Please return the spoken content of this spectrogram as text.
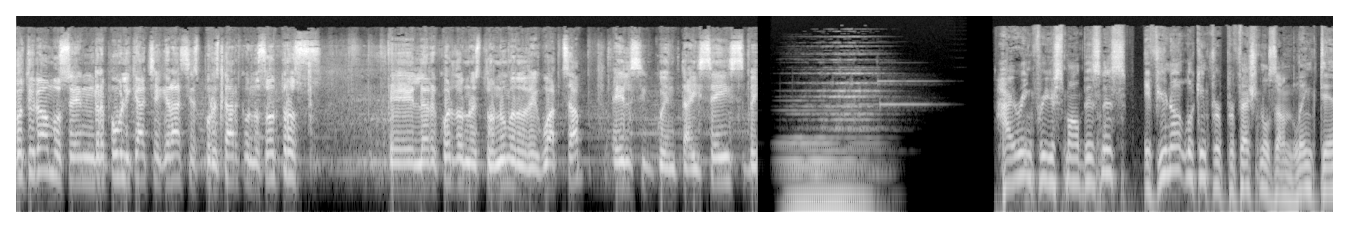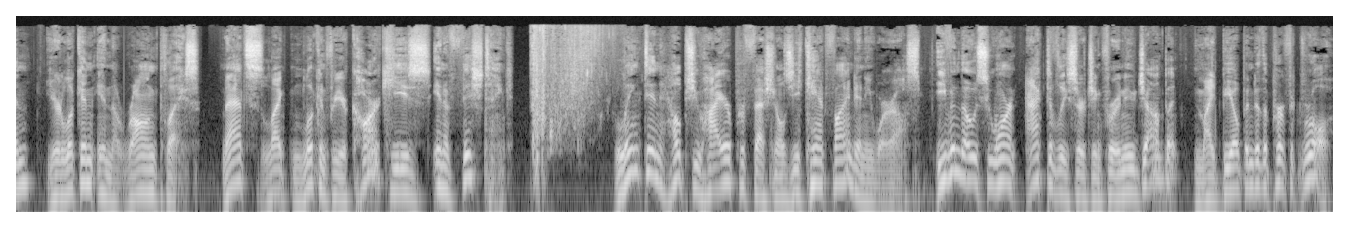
Continuamos en República H. Gracias por estar con nosotros. Eh, le recuerdo nuestro número de WhatsApp, el 56. Hiring for your small business? If you're not looking for professionals on LinkedIn, you're looking in the wrong place. That's like looking for your car keys in a fish tank. LinkedIn helps you hire professionals you can't find anywhere else, even those who aren't actively searching for a new job but might be open to the perfect role.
